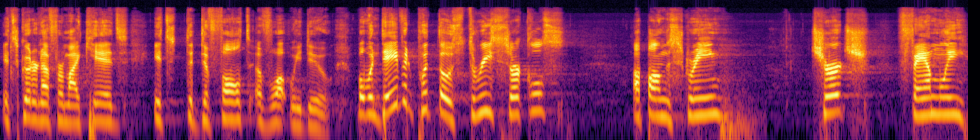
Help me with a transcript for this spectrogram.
It's good enough for my kids. It's the default of what we do. But when David put those three circles up on the screen church, family,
